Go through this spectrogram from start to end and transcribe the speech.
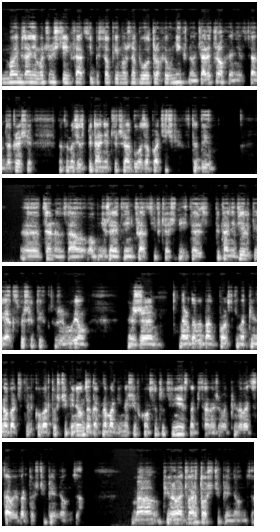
moim zdaniem oczywiście inflacji wysokiej można było trochę uniknąć, ale trochę, nie w całym zakresie. Natomiast jest pytanie, czy trzeba było zapłacić wtedy E, cenę za obniżenie tej inflacji wcześniej. I to jest pytanie wielkie, jak słyszę tych, którzy mówią, że Narodowy Bank Polski ma pilnować tylko wartości pieniądza. Tak na marginesie w Konstytucji nie jest napisane, że ma pilnować stałej wartości pieniądza. Ma pilnować wartości pieniądza.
